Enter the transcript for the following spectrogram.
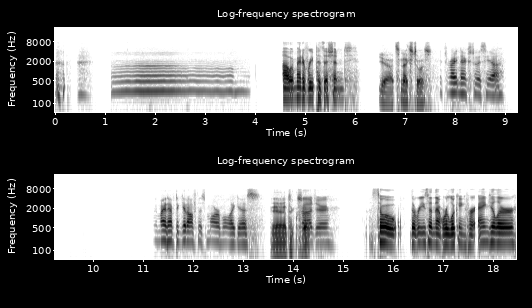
Um, Oh, we might have repositioned. Yeah, it's next to us. it's right next to us. Yeah. We might have to get off this marble, I guess. Yeah, I think so. Roger. So the reason that we're looking for angular,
